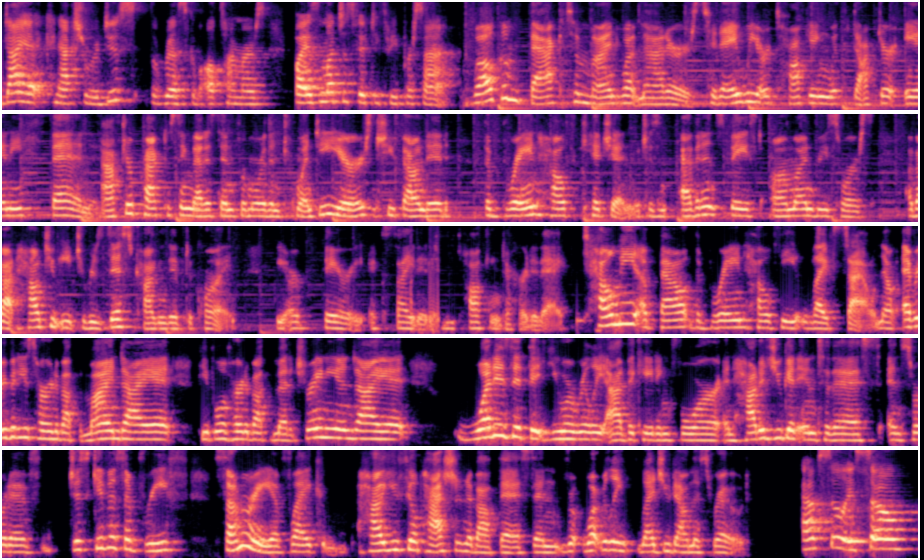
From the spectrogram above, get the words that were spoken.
diet can actually reduce the risk of Alzheimer's by as much as 53%. Welcome back to Mind What Matters. Today we are talking with Dr. Annie Fenn. After practicing medicine for more than 20 years, she founded the Brain Health Kitchen, which is an evidence based online resource about how to eat to resist cognitive decline. We are very excited to be talking to her today. Tell me about the brain healthy lifestyle. Now, everybody's heard about the mind diet, people have heard about the Mediterranean diet. What is it that you are really advocating for, and how did you get into this? And sort of just give us a brief summary of like how you feel passionate about this and what really led you down this road. Absolutely. So,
